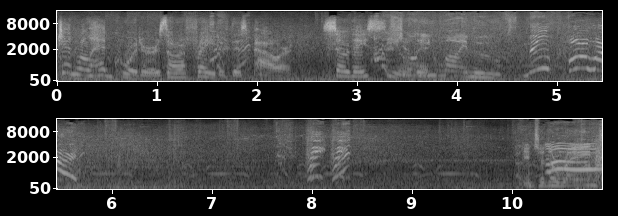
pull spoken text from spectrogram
General headquarters are afraid of this power, so they I'll sealed show it. you my moves. Move forward. Into the range.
